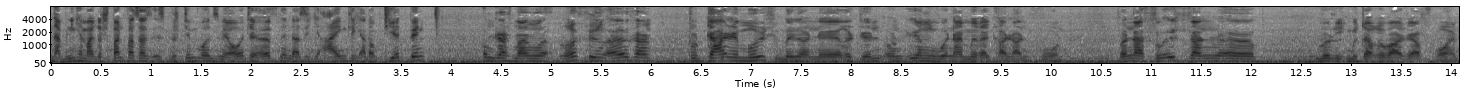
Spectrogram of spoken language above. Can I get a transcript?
Da bin ich ja mal gespannt, was das ist. Bestimmt wollen sie mir heute eröffnen, dass ich eigentlich adoptiert bin und dass meine richtigen Eltern totale Multimillionäre sind und irgendwo in Amerika Land wohnen. Wenn das so ist, dann äh, würde ich mich darüber sehr freuen.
